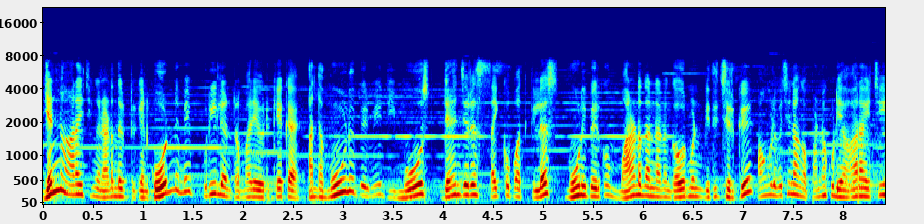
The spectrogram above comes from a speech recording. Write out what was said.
என்ன ஆராய்ச்சி இங்கே நடந்துட்டு இருக்கு? எனக்கு ஒண்ணுமே புரியலன்ற மாதிரி அவர் கேட்க அந்த மூணு பேருமே the most dangerous psychopath killers மூணு பேருக்கும் மரண தண்டனை கவர்மெண்ட் விதிச்சிருக்கு. அவங்கள வச்சு நாங்க பண்ணக்கூடிய ஆராய்ச்சி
